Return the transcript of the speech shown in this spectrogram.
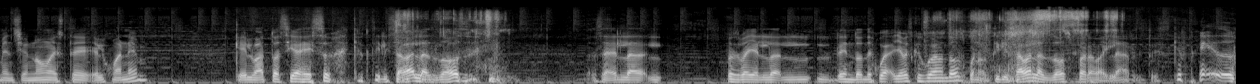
mencionó este el Juanem que el vato hacía eso, que utilizaba las dos. o sea, la, pues vaya, la- la- en donde juega, ya ves que juegan dos, bueno, utilizaba las dos para bailar. Entonces, ¿qué pedo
